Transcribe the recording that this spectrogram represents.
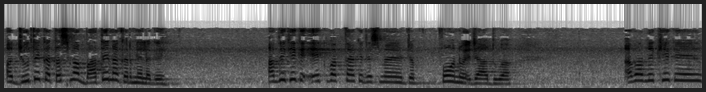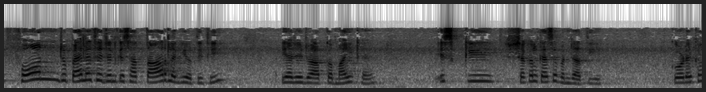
اور جوتے کا تسمہ باتیں نہ کرنے لگے۔ اب دیکھیے کہ ایک وقت تھا کہ جس میں جب فون ایجاد ہوا، اب آپ دیکھیے کہ فون جو پہلے تھے جن کے ساتھ تار لگی ہوتی تھی، یا یہ جو آپ کا مائک ہے، اس کی شکل کیسے بن جاتی ہے؟ کوڑے کا؟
